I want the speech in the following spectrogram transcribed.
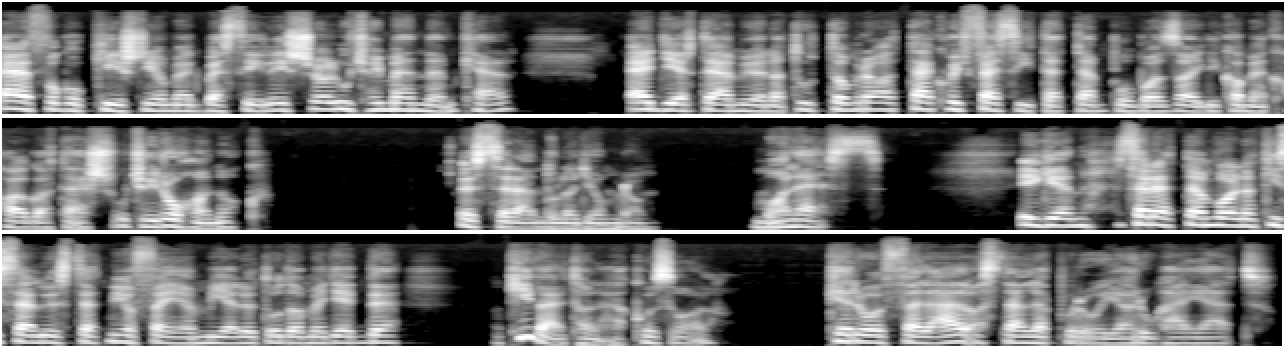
El fogok késni a megbeszélésről, úgyhogy mennem kell. Egyértelműen a tudtomra adták, hogy feszített tempóban zajlik a meghallgatás, úgyhogy rohanok. Összerándul a gyomrom. Ma lesz? Igen, szerettem volna kiszellőztetni a fejem, mielőtt oda megyek, de kivel találkozol? Kerol feláll, aztán leporolja a ruháját.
